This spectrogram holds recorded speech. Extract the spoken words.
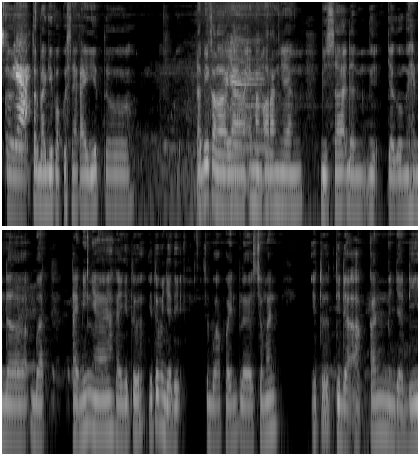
ke Iya. terbagi fokusnya kayak gitu. Tapi kalau yang emang orangnya yang bisa dan nge- jago ngehandle buat timingnya kayak gitu itu menjadi sebuah poin plus. Cuman itu tidak akan menjadi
